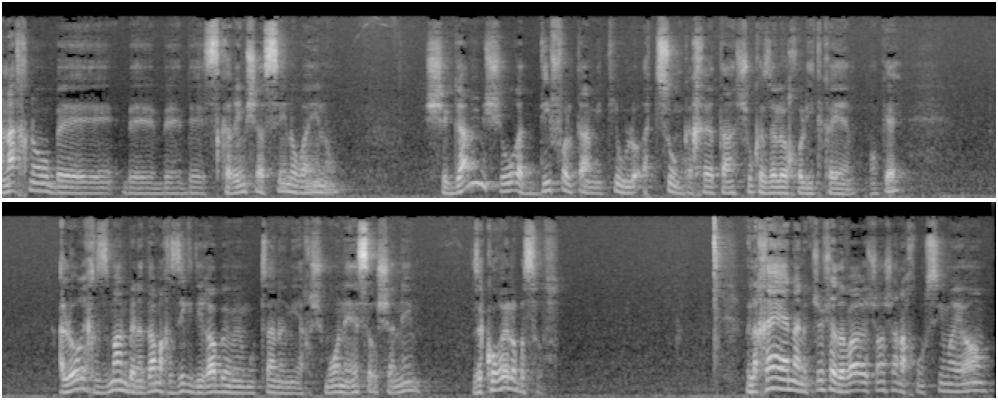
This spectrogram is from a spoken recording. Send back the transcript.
אנחנו בסקרים שעשינו ראינו שגם אם שיעור הדיפולט האמיתי הוא לא עצום, כי אחרת השוק הזה לא יכול להתקיים, אוקיי? על אורך זמן בן אדם מחזיק דירה בממוצע נניח 8-10 שנים, זה קורה לו בסוף. ולכן אני חושב שהדבר הראשון שאנחנו עושים היום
